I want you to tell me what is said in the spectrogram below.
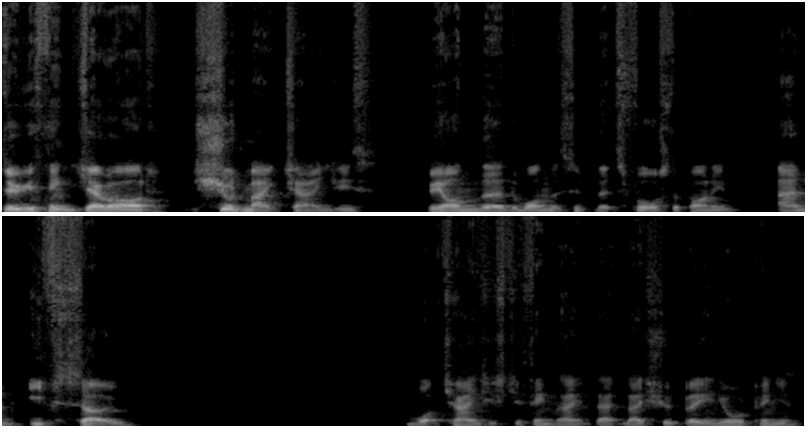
Do you think Gerrard should make changes beyond the the one that's that's forced upon him? And if so, what changes do you think they that they should be in your opinion?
